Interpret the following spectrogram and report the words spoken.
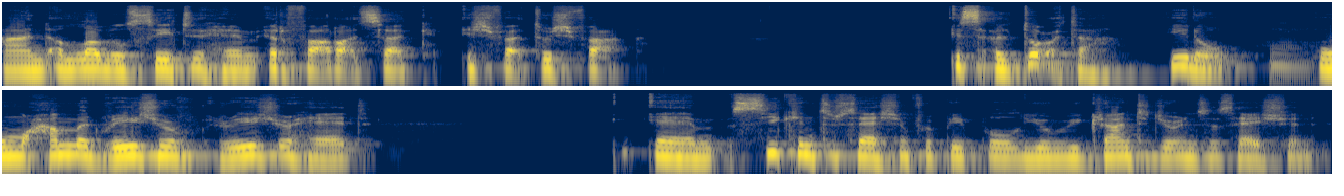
and Allah will say to him, Irfa ra'sak, ishfa tushfa. Is'al tu'ta. You know, mm. O Muhammad, raise your, raise your head, um, seek intercession for people, you'll be granted your intercession.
